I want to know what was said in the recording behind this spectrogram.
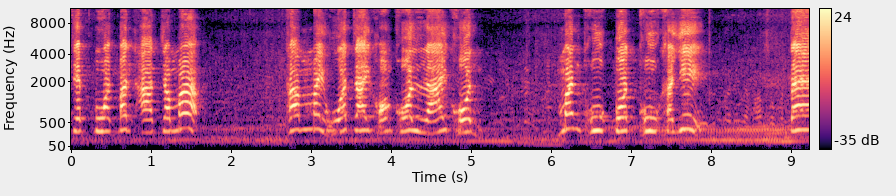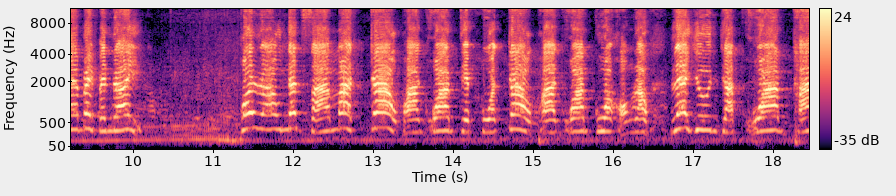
เจ็บปวดมันอาจจะมากทำให้หัวใจของคนหลายคน มันถูกบดถูกขยี้แต่ไม่เป็นไร นั้นสามารถก้าวผ่านความเจ็บปวดก้าวผ่านความกลัวของเรา และยืนหยัดความท้า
